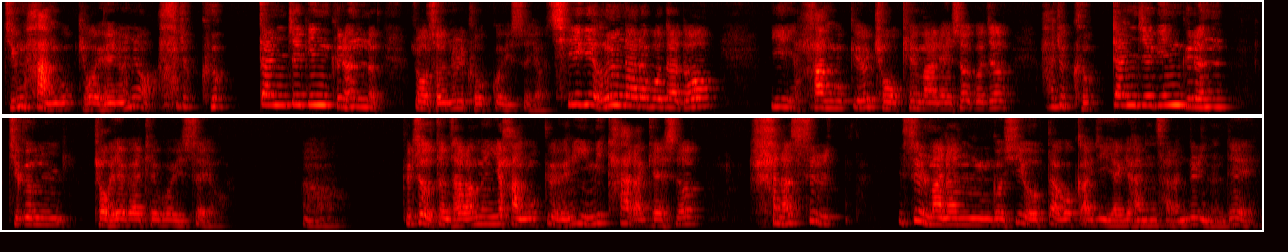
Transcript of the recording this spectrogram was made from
지금 한국 교회는요 아주 극단적인 그런 노선을 걷고 있어요. 세계 어느 나라보다도 이 한국교를 좋게 말해서 그저 아주 극단적인 그런 지금 교회가 되고 있어요. 어. 그래서 어떤 사람은 이 한국 교회는 이미 타락해서 하나 쓸 쓸만한 것이 없다고까지 이야기하는 사람들이 있는데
